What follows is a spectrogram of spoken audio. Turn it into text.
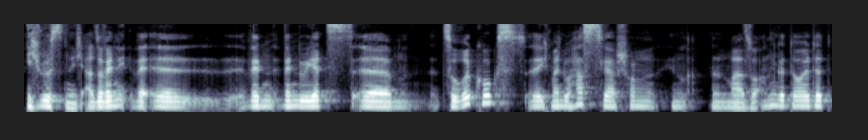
ich wüsste nicht. Also wenn, äh, wenn, wenn du jetzt ähm, zurückguckst, äh, ich meine, du hast ja schon in, mal so angedeutet,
